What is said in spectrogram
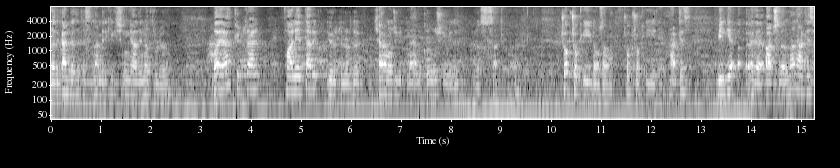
Radikal Gazetesi'nden bir iki kişinin geldiğini hatırlıyorum. Bayağı kültürel faaliyetler yürütülürdü. Kar amacı gütmeyen bir kuruluş gibiydi burası sanki. Çok çok iyiydi o zaman. Çok çok iyiydi. Herkes bilgi e, açlığından herkes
